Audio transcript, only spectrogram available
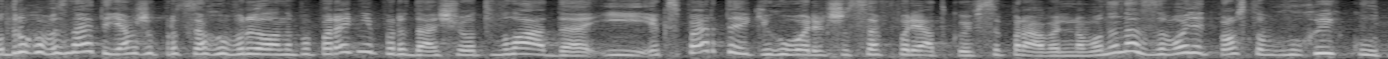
По-друге, ви знаєте, я вже про це говорила на попередній передачі. От влада і експерти, які говорять, що все в порядку і все правильно, вони нас заводять просто в глухий кут.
